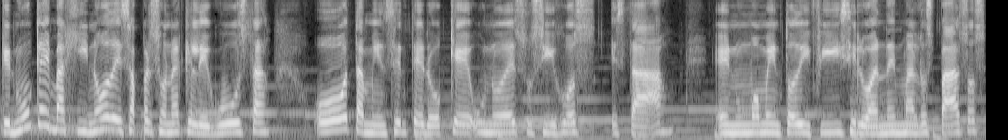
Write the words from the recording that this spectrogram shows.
que nunca imaginó de esa persona que le gusta o también se enteró que uno de sus hijos está en un momento difícil o anda en malos pasos.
